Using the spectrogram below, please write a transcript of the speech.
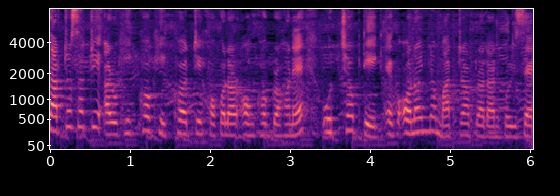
ছাত্ৰ ছাত্ৰী আৰু শিক্ষক শিক্ষয়িত্ৰীসকলৰ অংশগ্ৰহণে উৎসৱটিক এক অনন্য মাত্ৰা প্ৰদান কৰিছে।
